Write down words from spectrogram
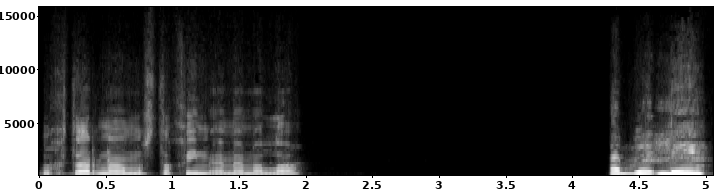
واخترنا مستقيم أمام الله. طب ليه؟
